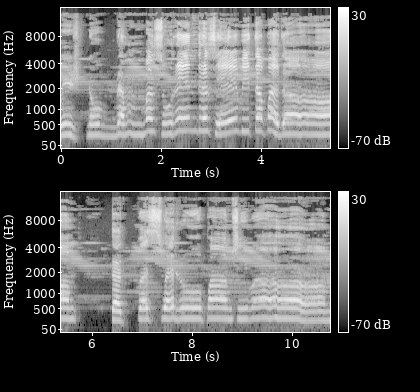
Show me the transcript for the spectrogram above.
विष्णुब्रह्मसुरेन्द्रसेवितपदा तत् स्वरूपां शिवाम्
